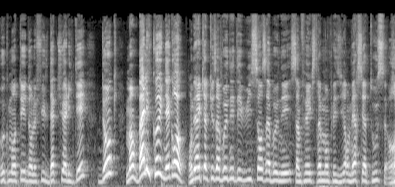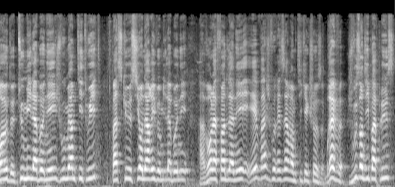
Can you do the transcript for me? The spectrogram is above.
augmenté dans le fil d'actualité. Donc, m'en bats les couilles, négro On est à quelques abonnés des 800 abonnés, ça me fait extrêmement plaisir, merci à tous. Road 2000 abonnés, je vous mets un petit tweet, parce que si on arrive aux 1000 abonnés avant la fin de l'année, eh bah je vous réserve un petit quelque chose. Bref, je vous en dis pas plus,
